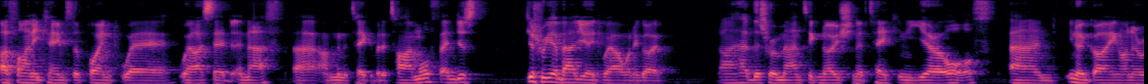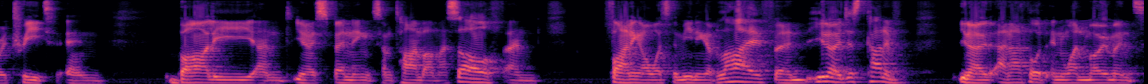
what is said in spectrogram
I finally came to the point where where I said, enough, uh, I'm going to take a bit of time off and just just reevaluate where I want to go. I had this romantic notion of taking a year off and, you know, going on a retreat in Bali and, you know, spending some time by myself and finding out what's the meaning of life and, you know, just kind of, you know, and I thought in one moment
